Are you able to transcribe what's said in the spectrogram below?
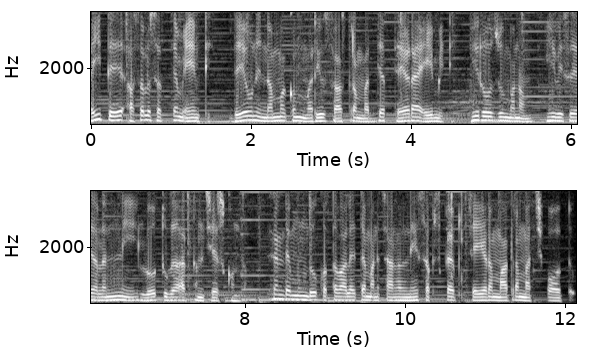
అయితే అసలు సత్యం ఏంటి? దేవుని నమ్మకం మరియు శాస్త్రం మధ్య తేడా ఏమిటి? ఈ రోజు మనం ఈ విషయాలన్నీ లోతుగా అర్థం చేసుకుందాం. ఎందుకంటే ముందు కొత్త వాళ్ళైతే మన ఛానల్ని సబ్స్క్రైబ్ చేయడం మాత్రం మర్చిపోవద్దు.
